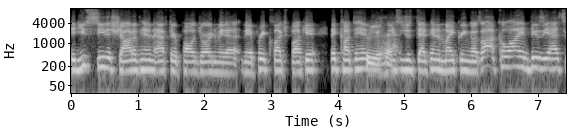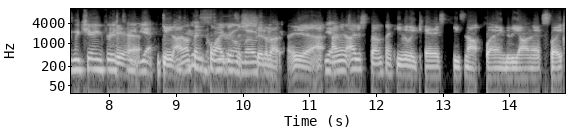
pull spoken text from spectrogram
did you see the shot of him after Paul Jordan made a made a pretty clutch bucket? They cut to him. Yeah. is just deadpan, and Mike Breen goes, "Ah, Kawhi enthusiastically cheering for his Yeah. team." Yeah, Dude, I don't think Kawhi gives a emotion shit about. Yeah, Yeah. I mean, I just don't think he really cares. He's not playing, to be honest. Like,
